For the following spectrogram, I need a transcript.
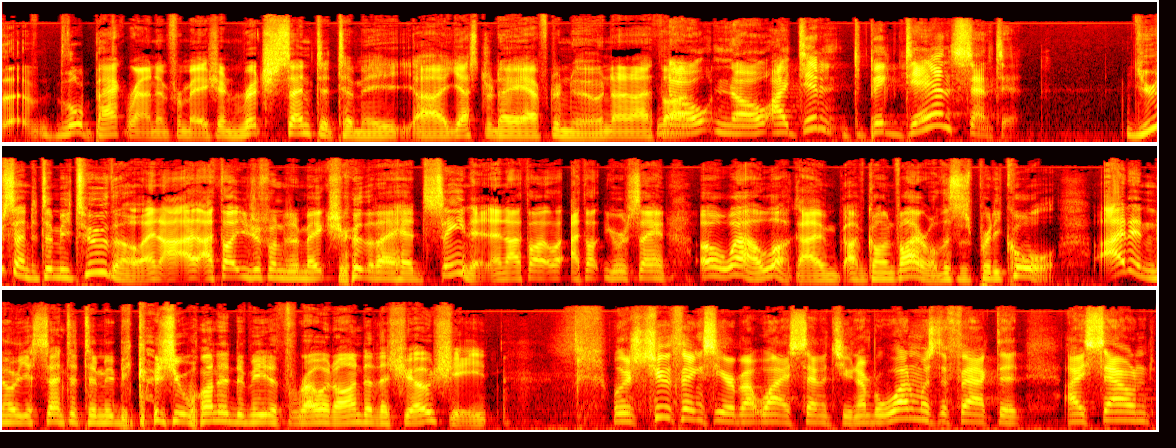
a little background information. Rich sent it to me uh, yesterday afternoon, and I thought No, no, I didn't. Big Dan sent it. You sent it to me too, though, and I, I thought you just wanted to make sure that I had seen it. And I thought I thought you were saying, "Oh wow, look, I'm, I've gone viral. This is pretty cool." I didn't know you sent it to me because you wanted me to throw it onto the show sheet. Well, there's two things here about why I sent it to you. Number one was the fact that I sound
